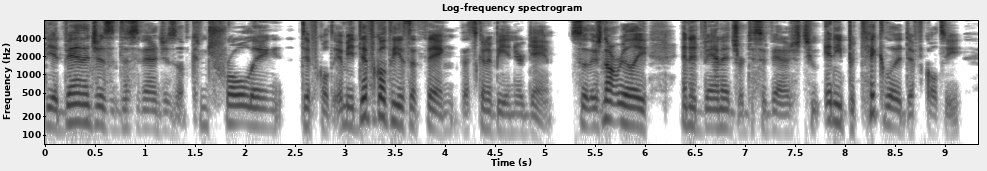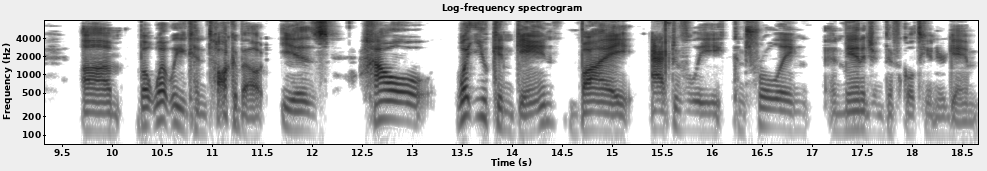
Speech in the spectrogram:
the advantages and disadvantages of controlling difficulty. I mean, difficulty is a thing that's going to be in your game, so there's not really an advantage or disadvantage to any particular difficulty. Um, but what we can talk about is how what you can gain by actively controlling and managing difficulty in your game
